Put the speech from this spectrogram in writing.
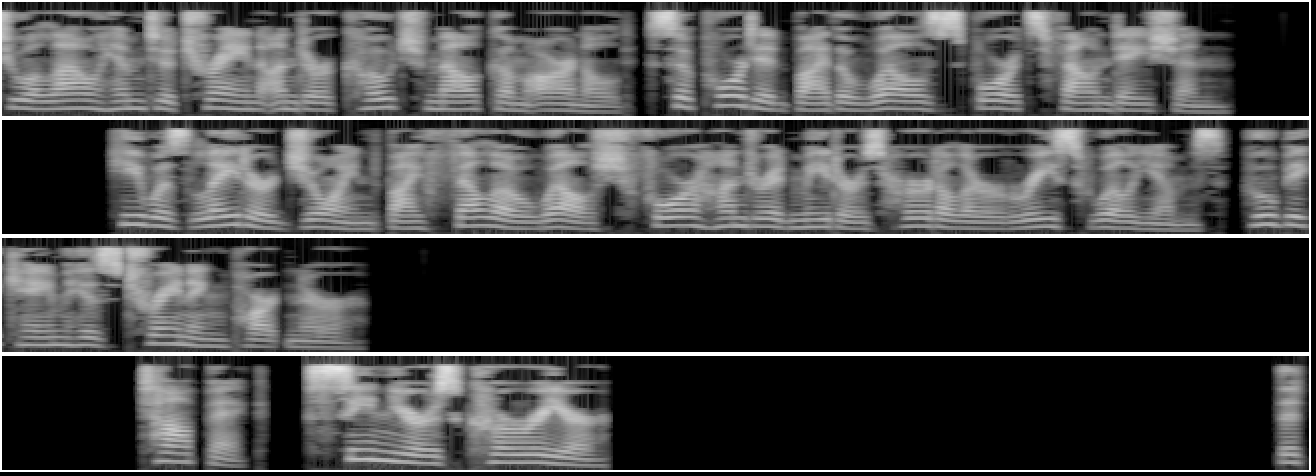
to allow him to train under coach Malcolm Arnold, supported by the Wells Sports Foundation. He was later joined by fellow Welsh 400 metres hurdler Rhys Williams, who became his training partner. Seniors career The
